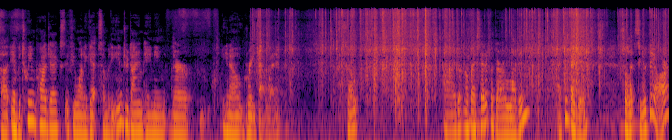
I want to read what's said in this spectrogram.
uh, in between projects, if you want to get somebody into diamond painting, they're, you know, great that way. So, uh, I don't know if I said it, but there are 11. I think I did. So let's see what they are.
